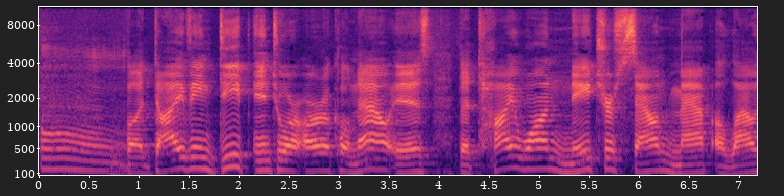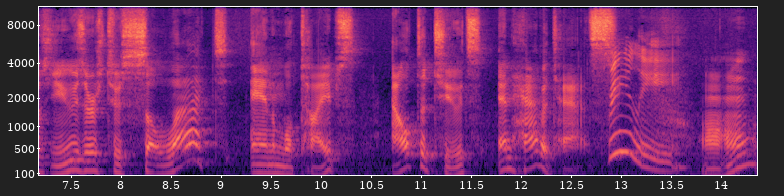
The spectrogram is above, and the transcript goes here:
But diving deep into our article now is the Taiwan Nature Sound Map allows users to select animal types, altitudes, and habitats. Really? Uh huh.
